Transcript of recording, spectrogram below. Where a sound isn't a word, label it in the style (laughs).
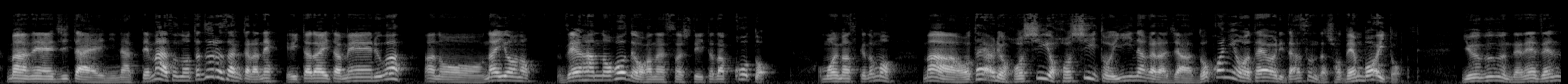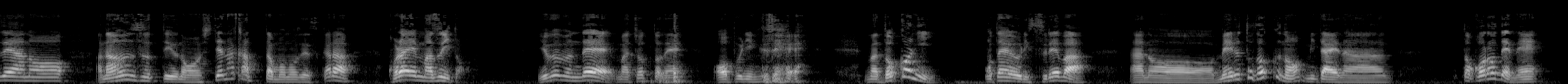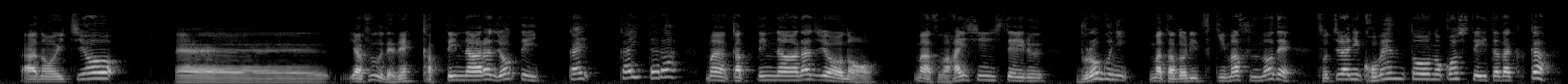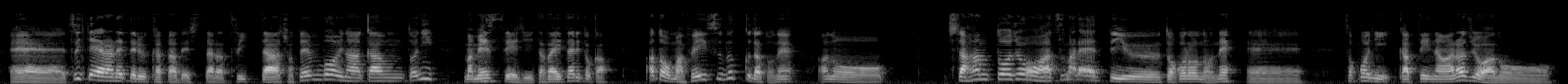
まあね、事態になって、まあその、田鶴さんからね、いただいたメールは、あの、内容の前半の方でお話しさせていただこうと思いますけども、まあ、お便り欲しい欲しいと言いながら、じゃあ、どこにお便り出すんだ、書店ボーイという部分でね、全然あの、アナウンスっていうのをしてなかったものですから、これはまずいという部分で、まあちょっとね、オープニングで、(laughs) まあどこにお便りすれば、あのメール届くのみたいなところでね、あの、一応、えー、ヤフーでね、勝手に縄ラジオって書い書いたら、まあ、勝手に縄ラジオの、まあ、その配信しているブログに、まあ、たどり着きますので、そちらにコメントを残していただくか、えー、ツイッターやられてる方でしたら、ツイッター書店ボーイのアカウントに、まあ、メッセージいただいたりとか、あと、まあ、Facebook だとね、あのー、知多半島情報集まれっていうところのね、えー、そこに勝手に縄ラジオあの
